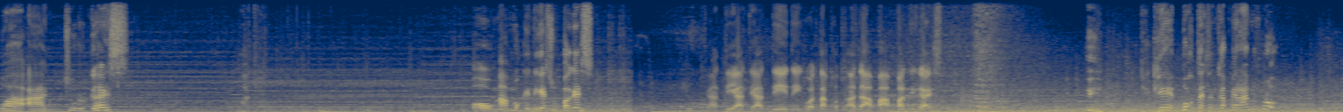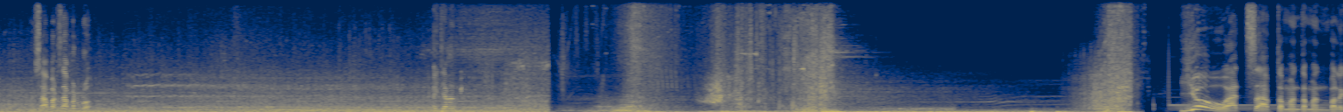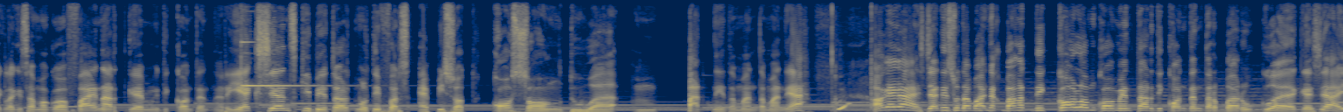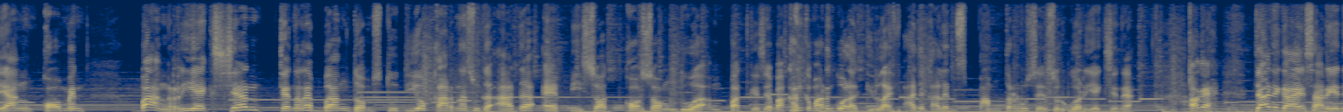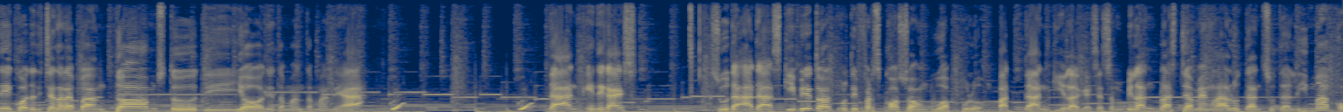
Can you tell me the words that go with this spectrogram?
Wah, hancur guys. Waduh. Oh, ngamuk ini guys, sumpah guys. Hati, hati-hati nih. Gue takut ada apa-apa nih guys. Ih, digebok Titan kameramen bro. Sabar, sabar bro. Eh, jangan. Yo, what's up teman-teman? Balik lagi sama gue Fine Art Gaming di konten Reaction Skibidi Toilet Multiverse episode 024 nih teman-teman ya Oke guys, jadi sudah banyak banget di kolom komentar di konten terbaru gue ya guys ya Yang komen Bang, reaction channelnya Bang Dom Studio karena sudah ada episode 024 guys ya. Bahkan kemarin gue lagi live aja kalian spam terus ya suruh gue reaction ya. Oke, jadi guys hari ini gue ada di channelnya Bang Dom Studio nih teman-teman ya. Dan ini guys sudah ada Skibidi Multiverse 024 dan gila guys ya 19 jam yang lalu dan sudah 5,1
